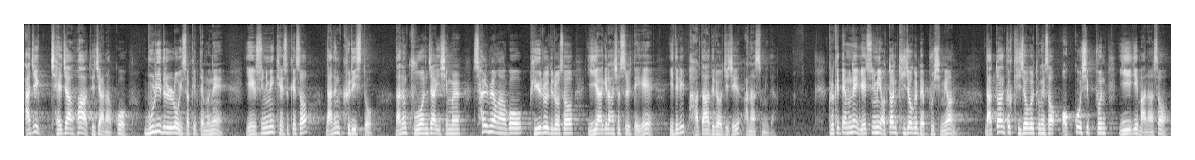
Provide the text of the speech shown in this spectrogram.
아직 제자화 되지 않았고 무리들로 있었기 때문에 예수님이 계속해서 나는 그리스도, 나는 구원자이심을 설명하고 비유를 들어서 이야기를 하셨을 때에 이들이 받아들여지지 않았습니다. 그렇기 때문에 예수님이 어떠한 기적을 베푸시면 나 또한 그 기적을 통해서 얻고 싶은 이익이 많아서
